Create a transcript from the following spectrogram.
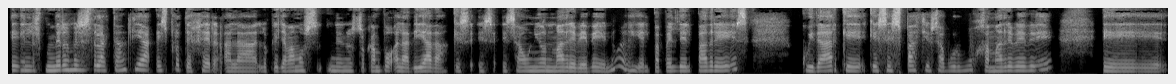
en los primeros meses de lactancia es proteger a la, lo que llamamos en nuestro campo a la diada, que es, esa unión madre-bebé, ¿no? Y el papel del padre es cuidar que, ese espacio, esa burbuja madre-bebé eh,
